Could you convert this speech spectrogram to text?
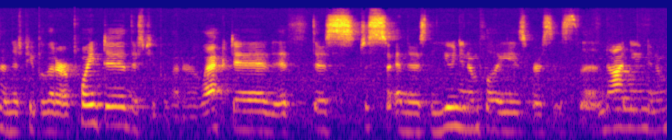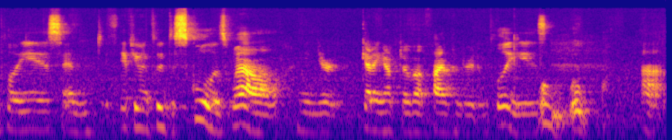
and there's people that are appointed, there's people that are elected. It's, there's just and there's the union employees versus the non-union employees, and if you include the school as well, I mean you're getting up to about 500 employees. Whoa, whoa. Um,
